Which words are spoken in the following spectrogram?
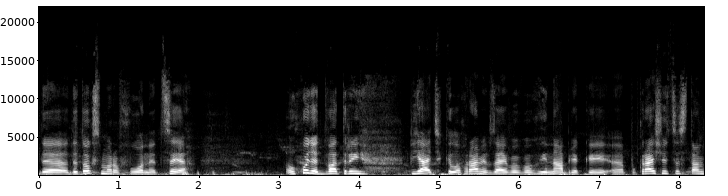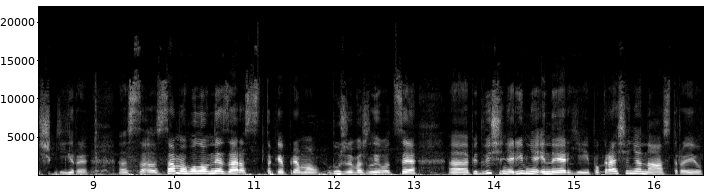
де- детокс-марафони, це уходять 2-3 5 кілограмів зайвої ваги, набряки, е, покращується стан шкіри. Е, Саме головне зараз таке прямо дуже важливо це е, підвищення рівня енергії, покращення настрою,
